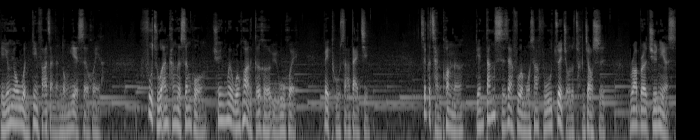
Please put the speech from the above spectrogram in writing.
也拥有稳定发展的农业社会啊，富足安康的生活，却因为文化的隔阂与误会，被屠杀殆尽。这个惨况呢，连当时在福尔摩沙服务最久的传教士 Robert Junius。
